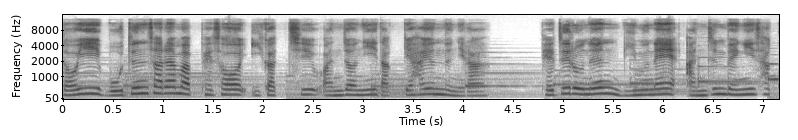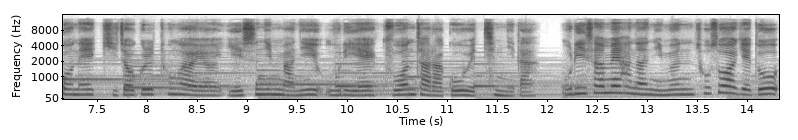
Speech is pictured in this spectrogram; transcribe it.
너희 모든 사람 앞에서 이같이 완전히 낫게 하였느니라. 베드로는 미문의 안진뱅이 사건의 기적을 통하여 예수님만이 우리의 구원자라고 외칩니다. 우리 삶의 하나님은 소소하게도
